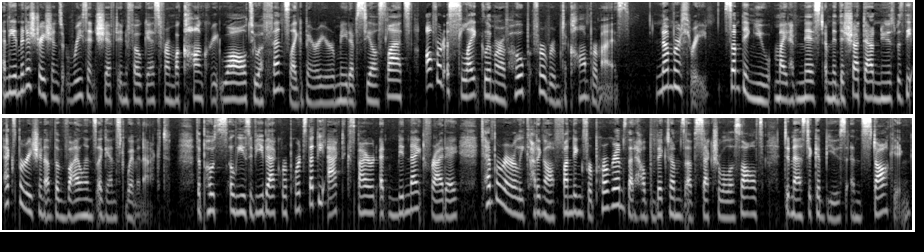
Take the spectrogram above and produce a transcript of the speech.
And the administration's recent shift in focus from a concrete wall to a fence like barrier made of steel slats offered a slight glimmer of hope for room to compromise. Number three, something you might have missed amid the shutdown news was the expiration of the Violence Against Women Act. The Post's Elise Viebeck reports that the act expired at midnight Friday, temporarily cutting off funding for programs that help victims of sexual assault, domestic abuse, and stalking.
